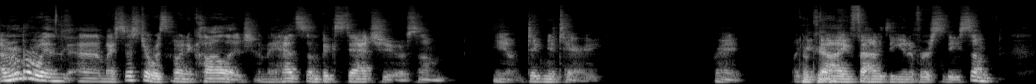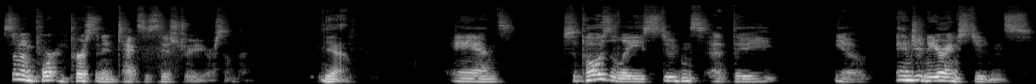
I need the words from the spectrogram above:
I remember when uh, my sister was going to college and they had some big statue of some, you know, dignitary, right? Like a guy who founded the university, some some important person in Texas history or something. Yeah. And supposedly students at the, you know, engineering students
